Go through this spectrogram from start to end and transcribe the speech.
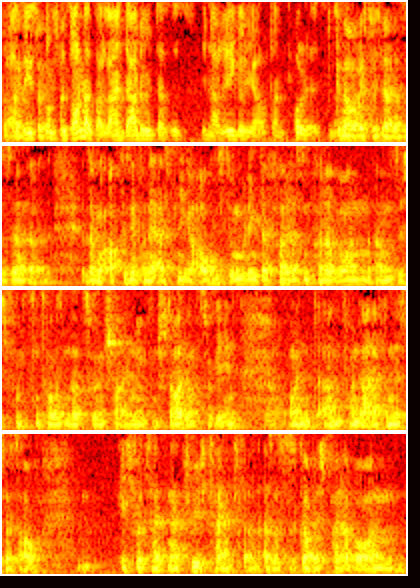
Ja, sie ist schon besonders allein dadurch, dass es in der Regel ja auch dann voll ist. Ne? Genau, richtig, ja. Das ist ja, sagen wir, abgesehen von der ersten Liga auch nicht unbedingt der Fall, dass in Paderborn ähm, sich 15.000 dazu entscheiden, in ein Stadion zu gehen. Ja. Und ähm, von daher finde ich das auch ich würde es halt natürlich kein, also es ist glaube ich Paderborn,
